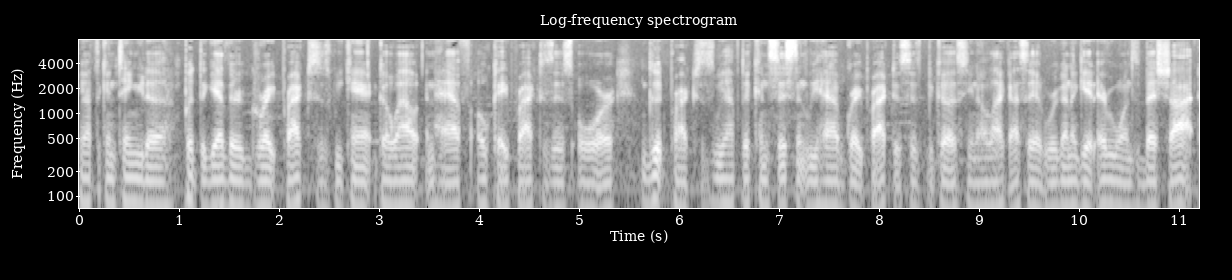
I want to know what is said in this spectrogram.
we have to continue to put together great practices. We can't go out and have okay practices or good practices. We have to consistently have great practices because you know, like I said, we're going to get everyone's best shot,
